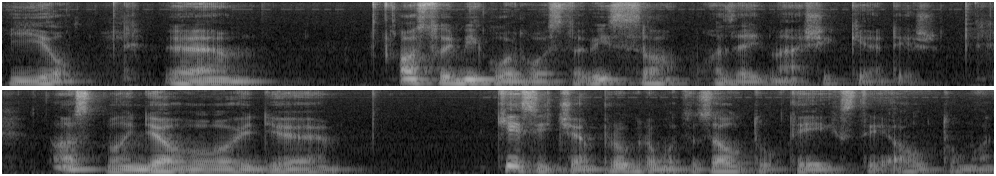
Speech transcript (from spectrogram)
Jó. Azt, hogy mikor hozta vissza, az egy másik kérdés. Azt mondja, hogy készítsen programot az autók TXT automat,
